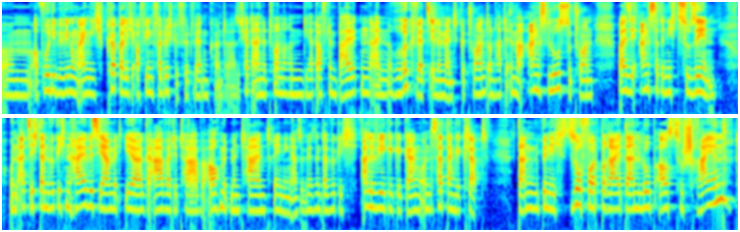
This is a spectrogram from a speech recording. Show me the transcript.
ähm, obwohl die Bewegung eigentlich körperlich auf jeden Fall durchgeführt werden könnte. Also ich hatte eine Turnerin, die hat auf dem Balken ein Rückwärtselement geturnt und hatte immer Angst loszuturnen, weil sie Angst hatte, nichts zu sehen. Und als ich dann wirklich ein halbes Jahr mit ihr gearbeitet habe, auch mit mentalem Training, also wir sind da wirklich alle Wege gegangen und es hat dann geklappt dann bin ich sofort bereit, dann Lob auszuschreien.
